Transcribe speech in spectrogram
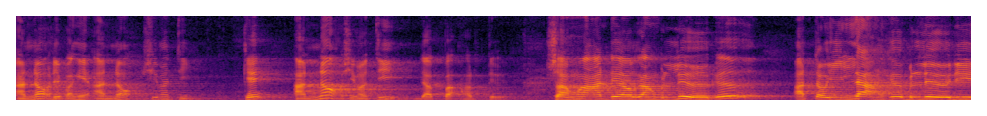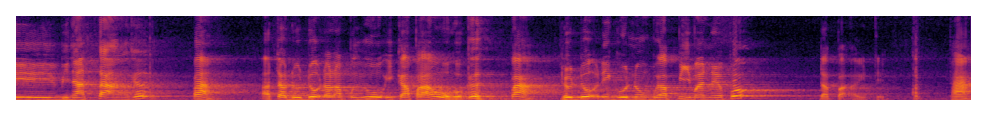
anak dia panggil anak si mati. Okey, anak si mati dapat harta. Sama ada orang bela ke atau hilang ke bela di binatang ke? Faham? Atau duduk dalam perut ikan paus ke? Faham? Duduk di gunung berapi mana pun dapat harta. Faham?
